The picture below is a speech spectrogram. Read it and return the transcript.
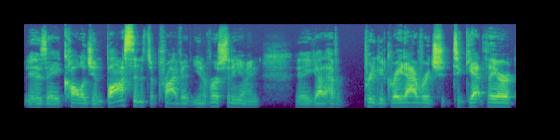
is a college in Boston, it's a private university. I mean, you got to have a pretty good grade average to get there,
